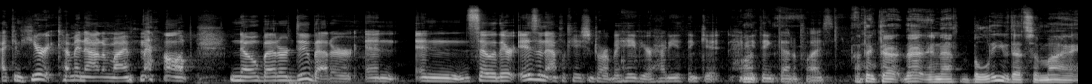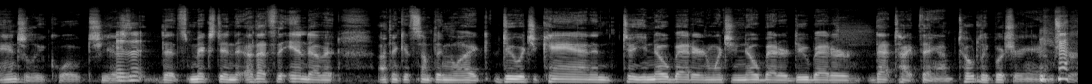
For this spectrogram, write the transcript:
I can hear it coming out of my mouth. Know better, do better. And and so there is an application to our behavior. How do you think it how do you think that applies? I think that that and I believe that's a Maya Angelou quote. She has Is it? that's mixed uh, That's the end of it. I think it's something like "do what you can until you know better, and once you know better, do better." That type thing. I'm totally butchering it. I'm sure,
